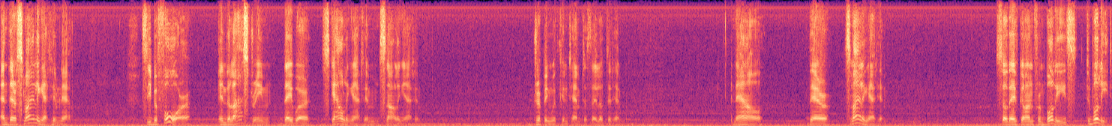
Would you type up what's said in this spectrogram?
And they're smiling at him now. See, before, in the last dream, they were scowling at him, snarling at him, dripping with contempt as they looked at him. Now, they're smiling at him. So they've gone from bullies to bullied.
